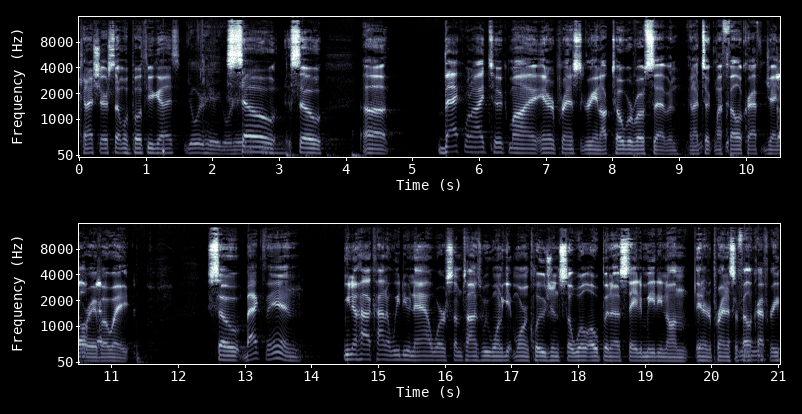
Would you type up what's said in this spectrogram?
can I share something with both of you guys? Go ahead. Go ahead. So so. Uh, back when I took my inner apprentice degree in October of 07 and I took my fellowcraft in January of 08. So back then, you know how kind of we do now where sometimes we want to get more inclusion, so we'll open a stated meeting on inner apprentice or fellowcraft mm-hmm. degree.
